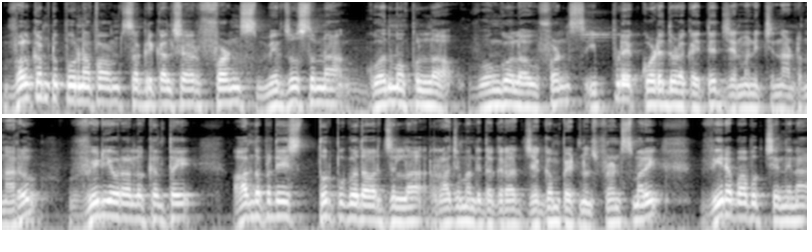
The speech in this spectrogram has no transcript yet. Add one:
Welcome to Purna farms agriculture funds మీరు చూస్తున్న గోధుమ పుల్ల ఒంగోలు ఆవు ఫండ్స్ ఇప్పుడే కోడెదూడకైతే జన్మనిచ్చింది అంటున్నారు. వీడియో వెళ్తే ఆంధ్రప్రదేశ్ తూర్పుగోదావరి జిల్లా రాజమండ్రి దగ్గర జగ్గంపేట నుంచి ఫ్రెండ్స్ మరి వీరబాబుకు చెందిన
